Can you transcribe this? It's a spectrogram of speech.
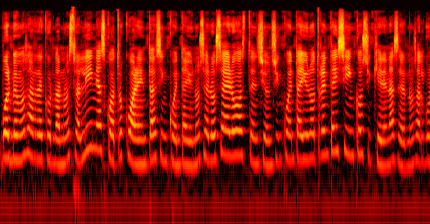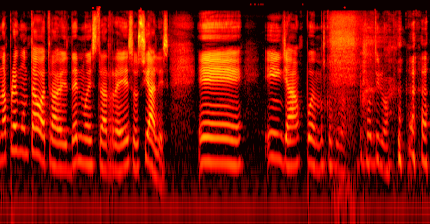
volvemos a recordar nuestras líneas 440-5100, extensión 5135 si quieren hacernos alguna pregunta o a través de nuestras redes sociales. Eh, y ya podemos continuar. Continúa.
